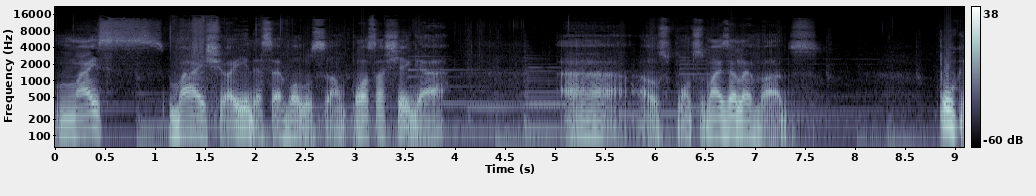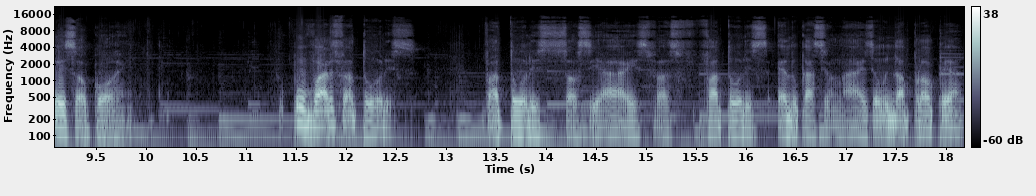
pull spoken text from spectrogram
mais baixo aí dessa evolução possa chegar a, aos pontos mais elevados. Por que isso ocorre? Por vários fatores. Fatores sociais, fatores educacionais ou da própria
